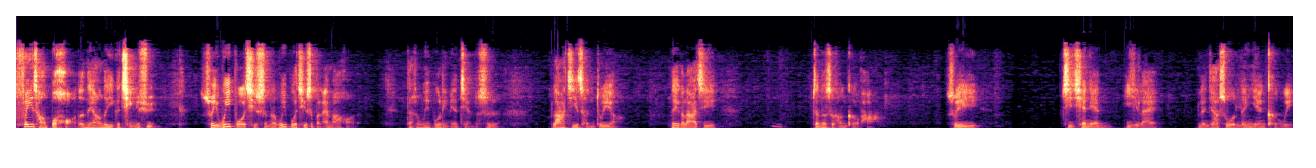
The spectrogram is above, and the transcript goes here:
非常不好的那样的一个情绪。所以微博其实呢，微博其实本来蛮好的。但是微博里面简直是垃圾成堆啊！那个垃圾真的是很可怕。所以几千年以来，人家说人言可畏，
